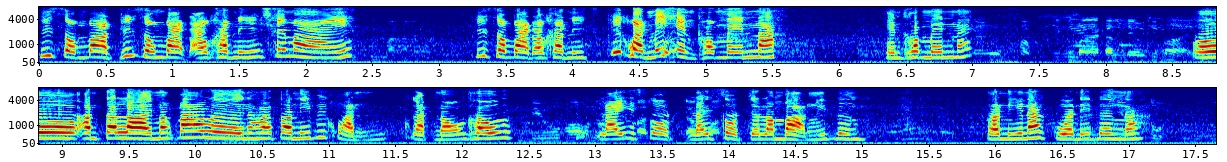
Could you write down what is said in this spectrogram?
พี่สมบัติพี่สมบัติเอาคันนี้ใช่ไหมขึ้นมาแล้วพี่สมบัติเอาคันนี้ พี่ขวัญไม่เห็นคอมเมนต์นะเห็นคอมเมนต์ไหมนั่งขับขึ้นมากันเร็วที่ผ่านโอ้อันตรายมากๆเลยนะคะ ตอนนี้พี่ขวัญกับน้องเขาบิวเขาไลฟ์สดไลฟ์สดจะลำบากนิดนึง ตอนนี้น่ากลัวนิดนึงนะตูดกู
